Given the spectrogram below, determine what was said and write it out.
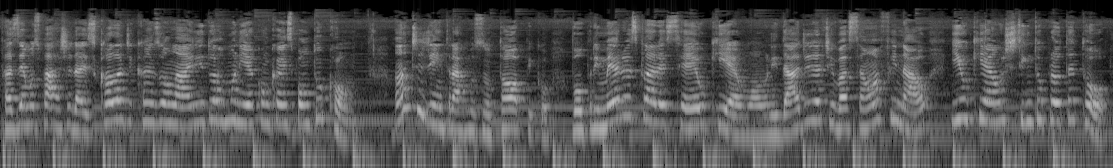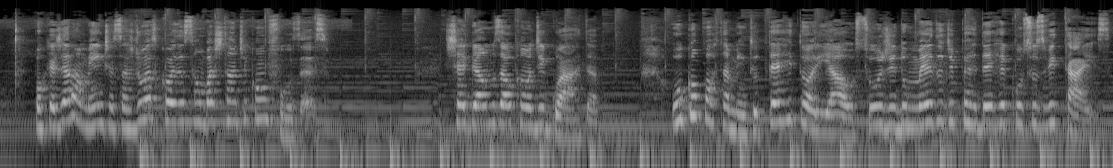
Fazemos parte da Escola de Cães Online do harmoniacomcães.com. Antes de entrarmos no tópico, vou primeiro esclarecer o que é uma unidade de ativação afinal e o que é um instinto protetor, porque geralmente essas duas coisas são bastante confusas. Chegamos ao cão de guarda. O comportamento territorial surge do medo de perder recursos vitais.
